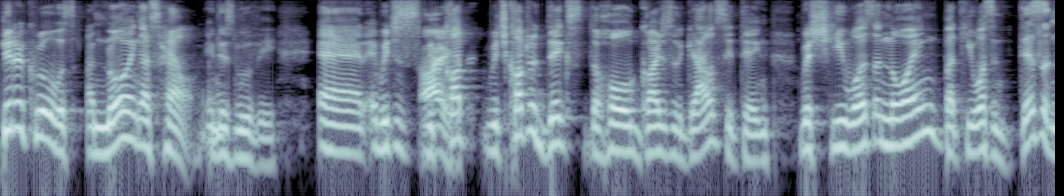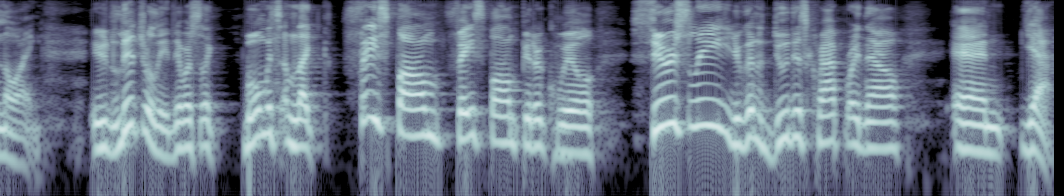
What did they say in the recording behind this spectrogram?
Peter Quill was annoying as hell in this movie, and which is which, which contradicts the whole Guardians of the Galaxy thing, which he was annoying, but he wasn't this annoying. It literally, there was like moments I'm like facepalm, facepalm, Peter Quill. Seriously, you're gonna do this crap right now? And yeah,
